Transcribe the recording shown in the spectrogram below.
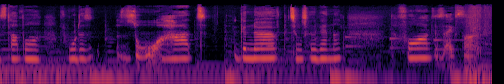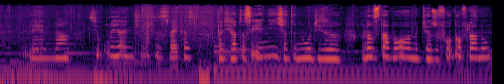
Starboy wurde so hart genervt bzw. geändert. Davor es extra Leben da. Es juckt mich eigentlich nicht, dass es weg ist, weil ich hatte das eh nie. Ich hatte nur diese andere Star Power mit der Sofortaufladung.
